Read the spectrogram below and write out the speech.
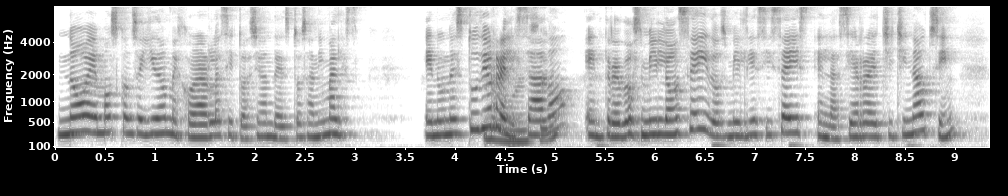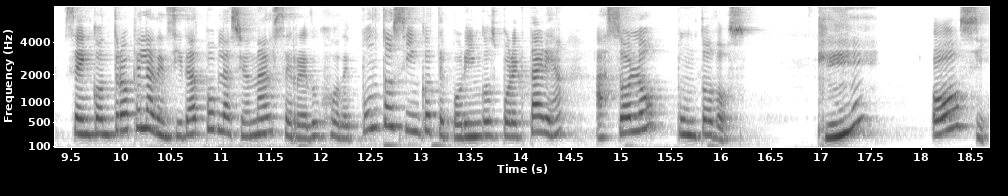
no hemos conseguido mejorar la situación de estos animales. En un estudio realizado entre 2011 y 2016 en la Sierra de Chichinautzin, se encontró que la densidad poblacional se redujo de 0.5 teporingos por hectárea a solo 0.2. ¿Qué? Oh, sí.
